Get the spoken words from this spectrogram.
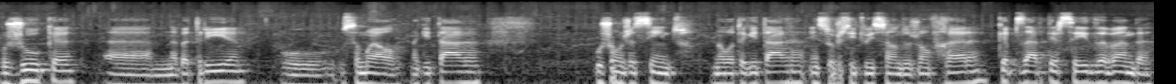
o Juca uh, na bateria, o, o, Samuel na guitarra, o João Jacinto na outra guitarra, em substituição do João Ferreira, que apesar de ter saído da banda,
